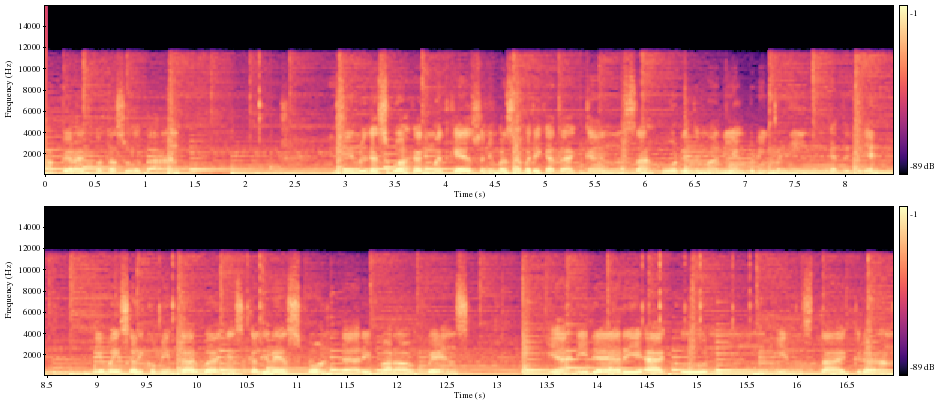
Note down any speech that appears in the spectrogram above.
HP Right Kota Sultan. Di sini mereka sebuah kalimat caption yang bersahabat dikatakan Sahur ditemani yang bening-bening katanya. Ini banyak sekali komentar, banyak sekali respon dari para fans Yakni dari akun Instagram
